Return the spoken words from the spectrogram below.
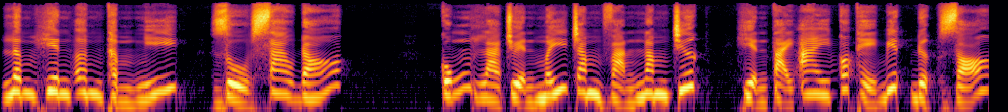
Lâm Hiên âm thầm nghĩ, dù sao đó. Cũng là chuyện mấy trăm vạn năm trước, hiện tại ai có thể biết được rõ.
